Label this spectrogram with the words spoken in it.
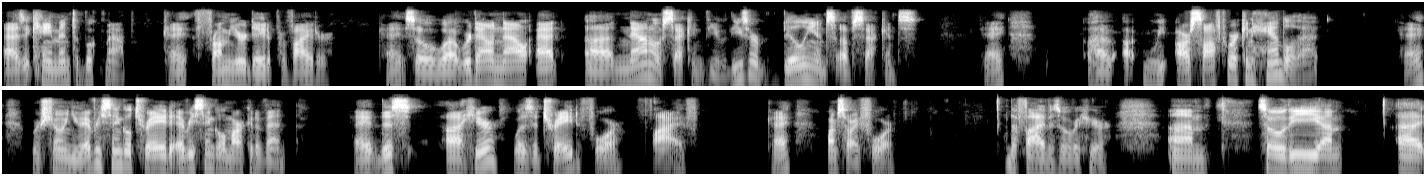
as it came into Bookmap, okay, from your data provider. Okay, so uh, we're down now at a nanosecond view. These are billions of seconds, okay? Uh, uh, we, our software can handle that, okay? We're showing you every single trade, every single market event, okay? This uh, here was a trade for five, okay? I'm sorry, four. The five is over here. Um, so the um, uh,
